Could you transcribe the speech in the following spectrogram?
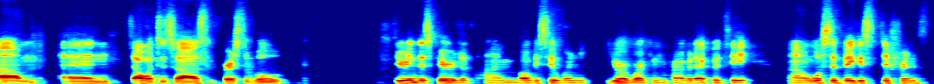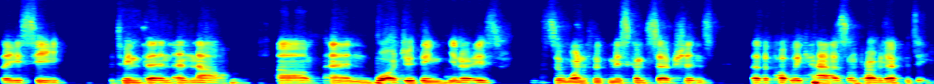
um, and so I wanted to ask, first of all, during this period of time, obviously when you're working in private equity, uh, what's the biggest difference that you see between then and now? Um, and what do you think, you know, is so one of the misconceptions that the public has on private equity?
